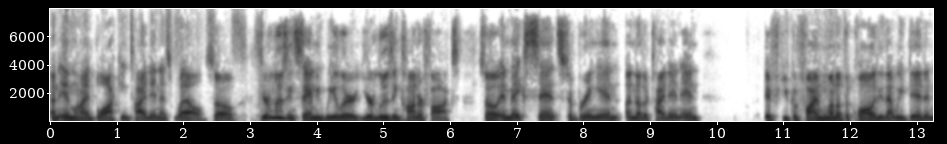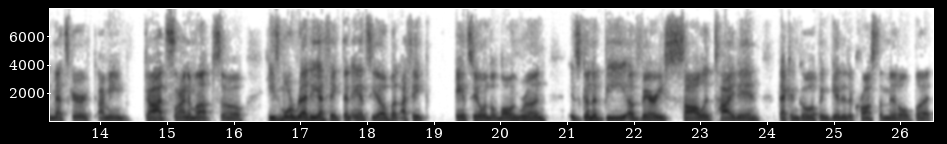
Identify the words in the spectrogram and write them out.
an inline blocking tight end as well. So you're losing Sammy Wheeler, you're losing Connor Fox. So it makes sense to bring in another tight end and if you can find one of the quality that we did in Metzger, I mean, God, sign him up. So he's more ready, I think, than Anciaux, but I think Anciaux in the long run is going to be a very solid tight end that can go up and get it across the middle. But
